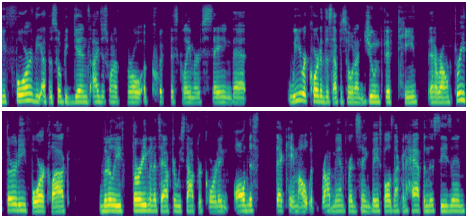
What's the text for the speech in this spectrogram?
before the episode begins, I just want to throw a quick disclaimer saying that we recorded this episode on June 15th at around 3:30, 4 o'clock. Literally 30 minutes after we stopped recording, all this that came out with Rob Manfred saying baseball is not going to happen this season,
